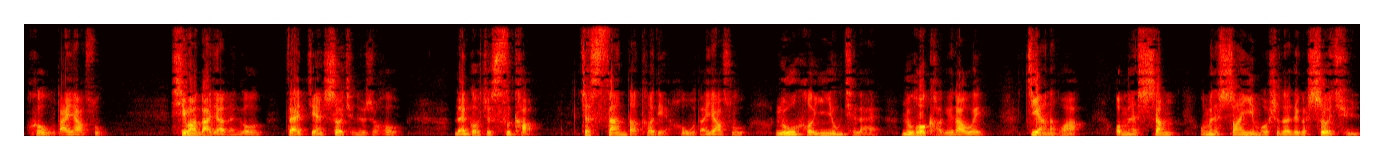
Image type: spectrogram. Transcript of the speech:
和五大要素。希望大家能够在建社群的时候，能够去思考这三大特点和五大要素如何应用起来，如何考虑到位。这样的话，我们商我们的商业模式的这个社群，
